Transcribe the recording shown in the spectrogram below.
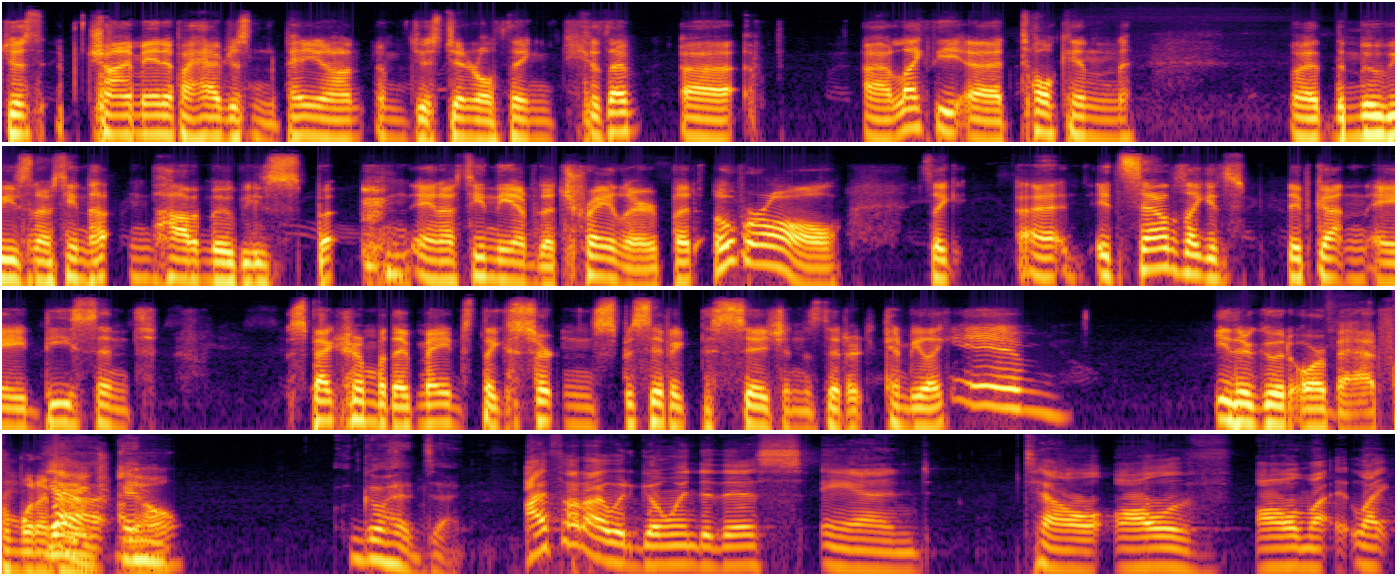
just chime in if I have just an opinion on um, just general thing because I've uh, I like the uh, Tolkien uh, the movies and I've seen the Hobbit movies, but and I've seen the end of the trailer. But overall, it's like uh, it sounds like it's they've gotten a decent spectrum, but they've made like certain specific decisions that are, can be like eh, either good or bad from what I'm Yeah, hearing from y'all. Go ahead, Zach. I thought I would go into this and tell all of all of my like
